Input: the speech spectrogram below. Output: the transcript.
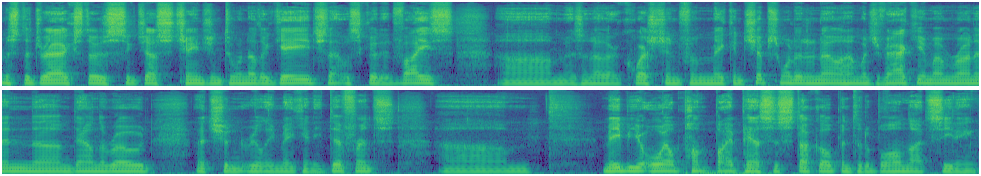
Mr. Dragster suggests changing to another gauge. That was good advice. Um, there's another question from Making Chips wanted to know how much vacuum I'm running um, down the road. That shouldn't really make any difference. Um, Maybe your oil pump bypass is stuck open to the ball nut seating.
